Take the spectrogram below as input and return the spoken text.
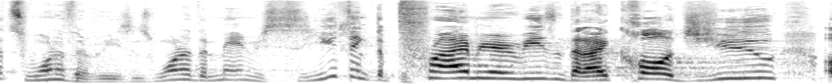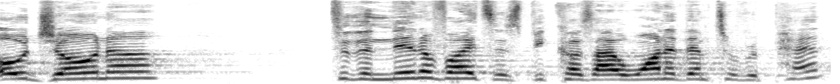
That's one of the reasons, one of the main reasons. You think the primary reason that I called you, oh Jonah, to the Ninevites is because I wanted them to repent?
